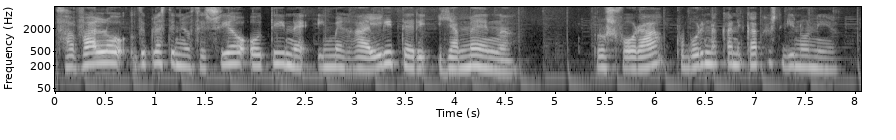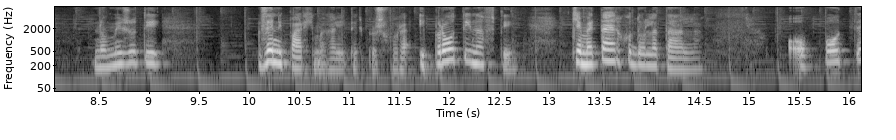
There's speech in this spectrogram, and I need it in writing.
θα βάλω δίπλα στην υιοθεσία ότι είναι η μεγαλύτερη για μένα προσφορά που μπορεί να κάνει κάποιος στην κοινωνία. Νομίζω ότι δεν υπάρχει μεγαλύτερη προσφορά. Η πρώτη είναι αυτή και μετά έρχονται όλα τα άλλα. Οπότε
